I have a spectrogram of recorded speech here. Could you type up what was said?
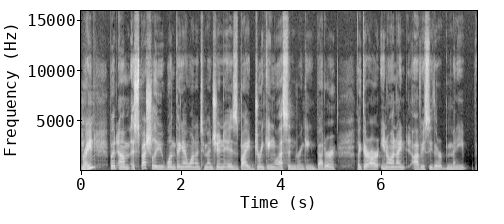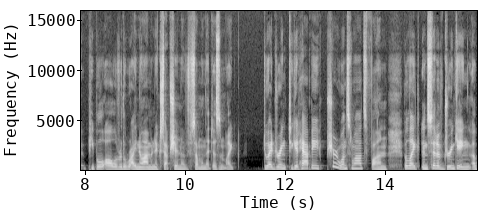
right? But um, especially one thing I wanted to mention is by drinking less and drinking better. Like there are, you know, and I obviously there are many people all over the world. I know I'm an exception of someone that doesn't like. Do I drink to get happy? Sure, once in a while it's fun, but like instead of drinking a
